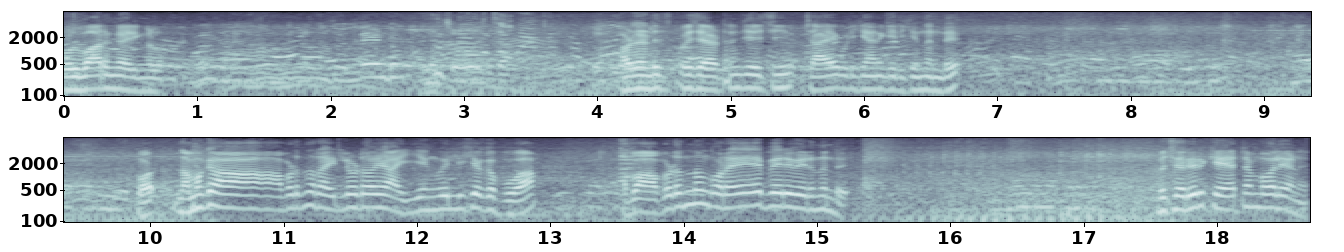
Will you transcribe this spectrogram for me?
കൂൾ ബാറും കാര്യങ്ങളും. അവിടെ രണ്ട് ഒരു ചേട്ടനും ചേച്ചിയും ചായ കുടിക്കാനൊക്കെ ഇരിക്കുന്നുണ്ട്. നമുക്ക് അവിടുന്ന് റൈറ്റിലോട്ട് പോയി അയ്യങ്കൊല്ലിക്കൊക്കെ പോവാം. അപ്പോൾ അവിടെ നിന്നും കുറേ പേര് വരുന്നുണ്ട്. ഇപ്പോൾ ചെറിയൊരു കയറ്റം പോലെയാണ്.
